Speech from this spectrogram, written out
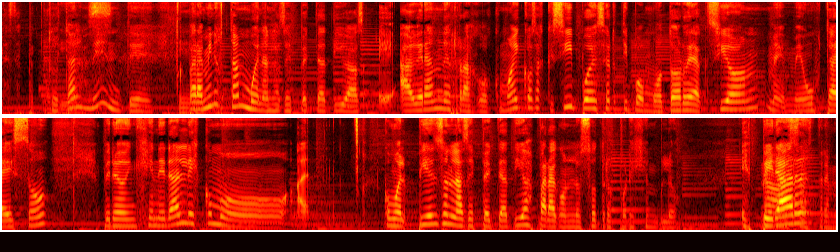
las expectativas? Totalmente. Eh, Para mí no están buenas las expectativas eh, a grandes rasgos. Como hay cosas que sí puede ser tipo motor de acción, me, me gusta eso, pero en general es como, como el- pienso en las expectativas para con los otros, esperar, eso es tremendo.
